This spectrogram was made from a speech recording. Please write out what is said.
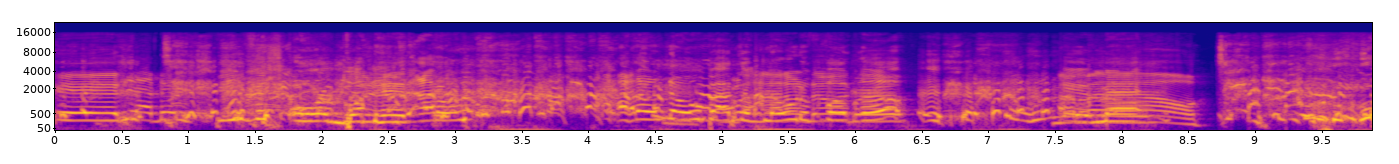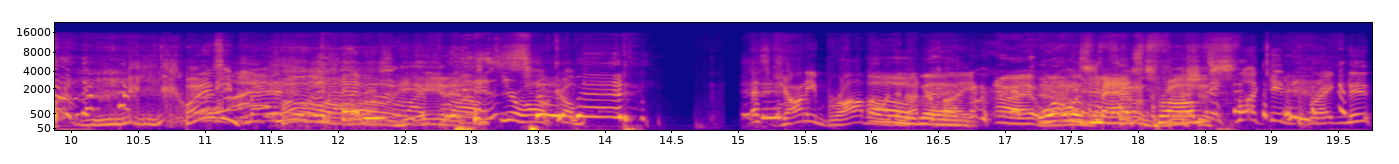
and Yeah, no, Beavis or butthead. I don't. I don't know about to blow the know, fuck bro. up. Hey, Matt. Why is he? That Oh, is he ate it. You're so welcome. Bad. That's Johnny Bravo Oh with an man. underbite. All right. What was Matt's prompt? vicious. Fucking pregnant.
